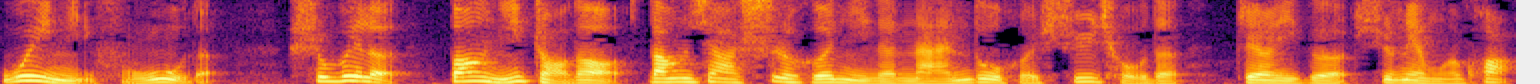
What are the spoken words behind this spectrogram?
为你服务的，是为了帮你找到当下适合你的难度和需求的这样一个训练模块。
